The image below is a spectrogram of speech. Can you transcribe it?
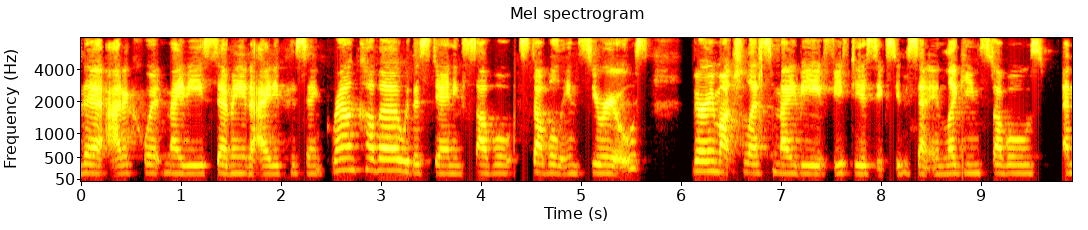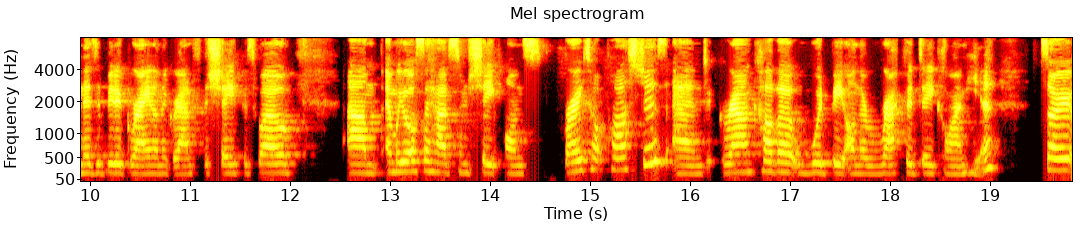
they're adequate, maybe 70 to 80% ground cover with a standing stubble, stubble in cereals, very much less, maybe 50 to 60% in legume stubbles, and there's a bit of grain on the ground for the sheep as well. Um, and we also have some sheep on spray top pastures, and ground cover would be on the rapid decline here. So,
